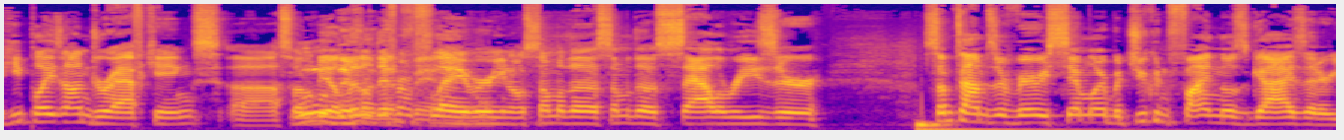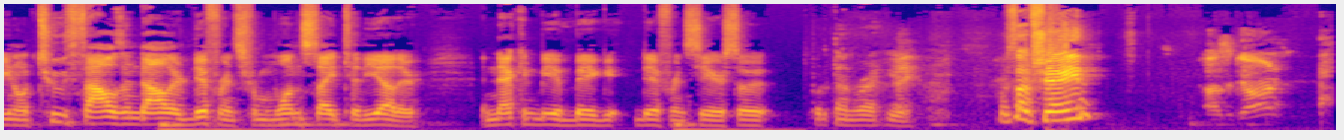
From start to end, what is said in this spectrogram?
he plays on DraftKings, uh, so it'll be a Little different flavor. You know, some of the some of the salaries are sometimes they're very similar, but you can find those guys that are you know two thousand dollar difference from one site to the other, and that can be a big difference here. So Put it down right here. What's up, Shane? How's it going?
